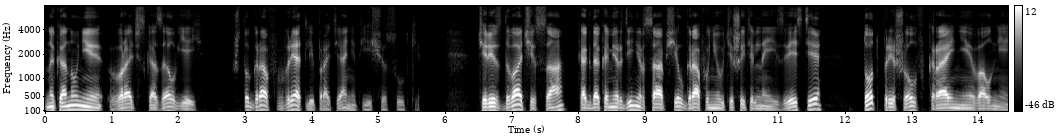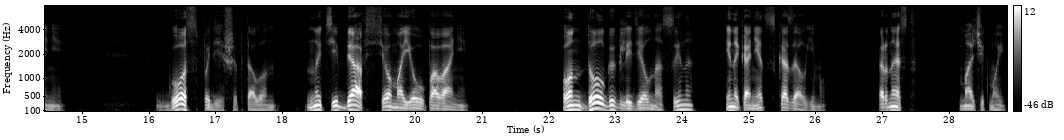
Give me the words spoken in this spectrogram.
Накануне врач сказал ей, что граф вряд ли протянет еще сутки. Через два часа, когда камердинер сообщил графу неутешительное известие, тот пришел в крайнее волнение. «Господи!» — шептал он, — «на тебя все мое упование». Он долго глядел на сына и, наконец, сказал ему, «Эрнест, мальчик мой,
